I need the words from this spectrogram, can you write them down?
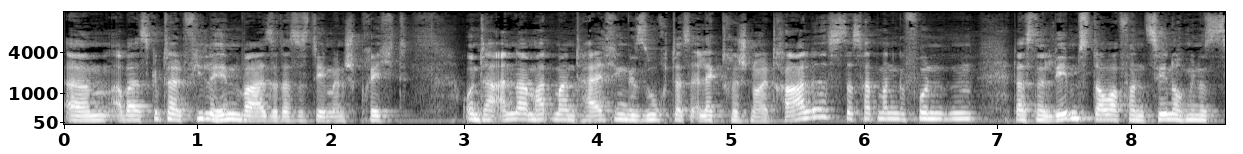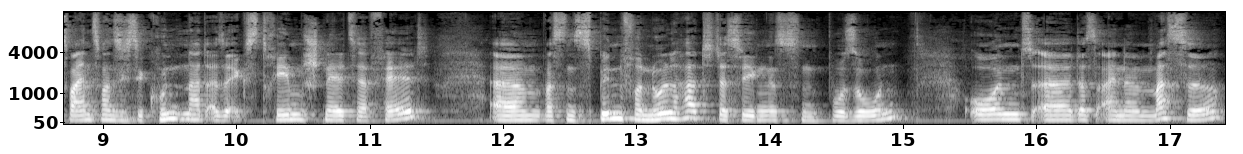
Ähm, aber es gibt halt viele Hinweise, dass es dem entspricht. Unter anderem hat man ein Teilchen gesucht, das elektrisch neutral ist. Das hat man gefunden, das eine Lebensdauer von 10 hoch minus 22 Sekunden hat, also extrem schnell zerfällt, ähm, was einen Spin von null hat, deswegen ist es ein Boson. Und äh, das eine Masse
